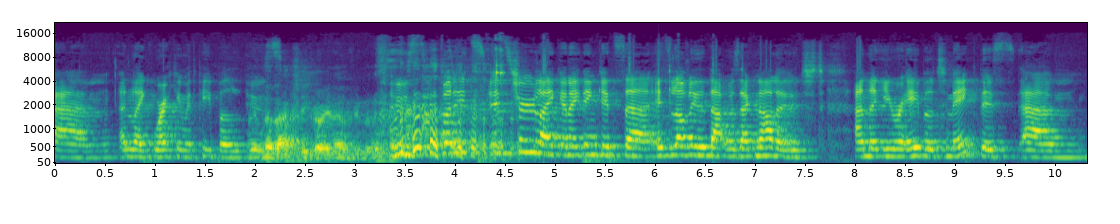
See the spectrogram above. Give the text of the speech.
um, and like working with people I'm who's not actually growing up, You know. but it's it's true like and i think it's uh, it's lovely that that was acknowledged and that you were able to make this um,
